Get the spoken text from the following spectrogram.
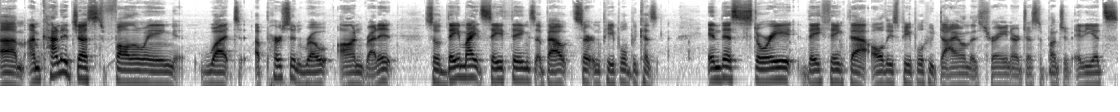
Um. I'm kind of just following what a person wrote on Reddit. So they might say things about certain people because in this story they think that all these people who die on this train are just a bunch of idiots.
